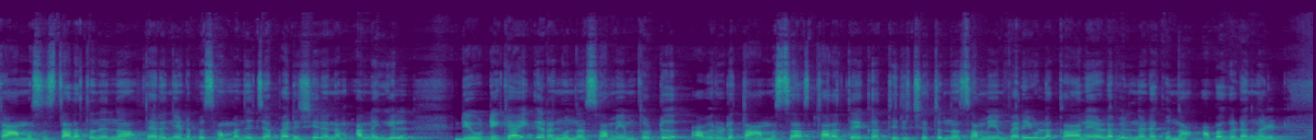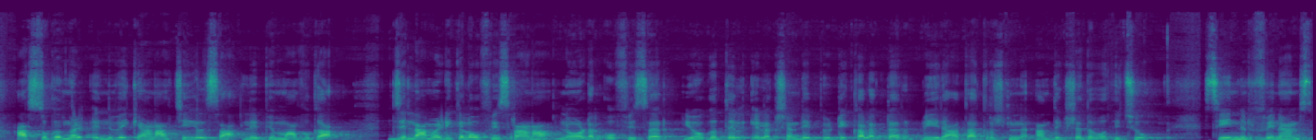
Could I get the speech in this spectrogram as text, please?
താമസ സ്ഥലത്ത് നിന്ന് തെരഞ്ഞെടുപ്പ് സംബന്ധിച്ച പരിശീലനം അല്ലെങ്കിൽ ഡ്യൂട്ടിക്കായി ഇറങ്ങുന്ന സമയം തൊട്ട് അവരുടെ താമസ സ്ഥലത്തേക്ക് തിരിച്ചെത്തുന്ന സമയം വരെയുള്ള കാലയളവിൽ നടക്കുന്ന അപകടങ്ങൾ അസുഖങ്ങൾ എന്നിവയ്ക്കാണ് ചികിത്സ ലഭ്യമാവുക. ജില്ലാ മെഡിക്കൽ ഓഫീസറാണ് നോഡൽ ഓഫീസർ. യോഗത്തിൽ election deputy collector B Radhakrishnan അധ്യക്ഷത വഹിച്ചു. Senior finance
